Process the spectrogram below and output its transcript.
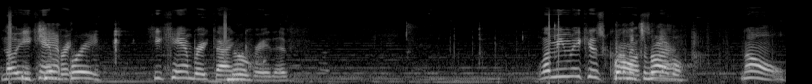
No, You he can't, break. break. He can break that No. in creative. Let me make his Put him in survival. again. No.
